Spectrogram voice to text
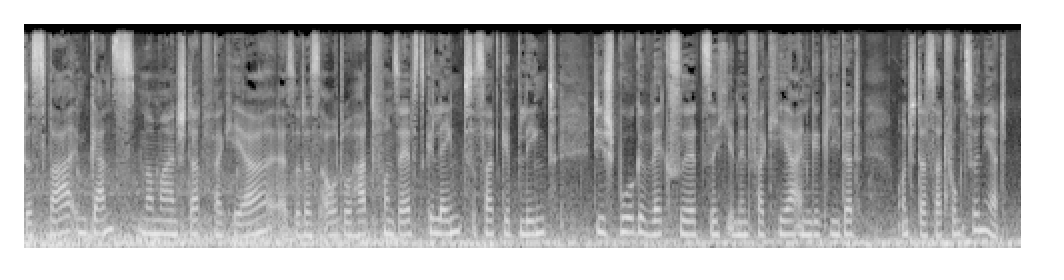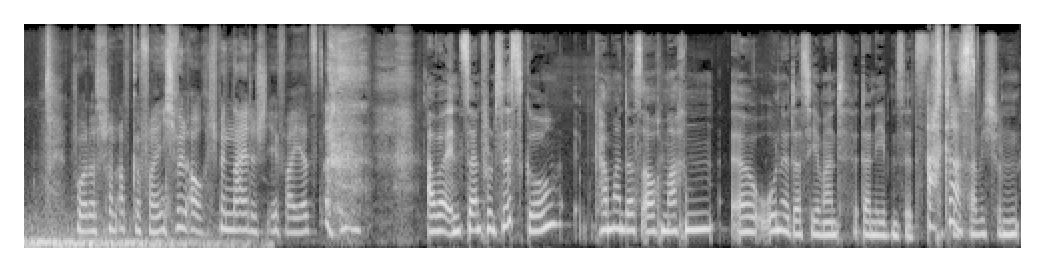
Das war im ganz normalen Stadtverkehr. Also das Auto hat von selbst gelenkt, es hat geblinkt, die Spur gewechselt, sich in den Verkehr eingegliedert und das hat funktioniert. Boah, das ist schon abgefallen. Ich will auch. Ich bin neidisch, Eva, jetzt. Aber in San Francisco kann man das auch machen, äh, ohne dass jemand daneben sitzt. Ach krass. Das habe ich schon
